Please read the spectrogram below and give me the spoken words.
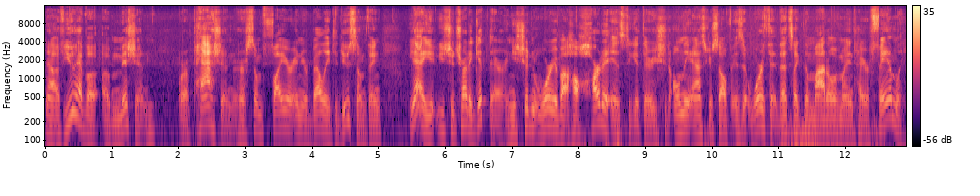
Now, if you have a, a mission or a passion or some fire in your belly to do something, yeah, you, you should try to get there. And you shouldn't worry about how hard it is to get there. You should only ask yourself, is it worth it? That's like the motto of my entire family.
